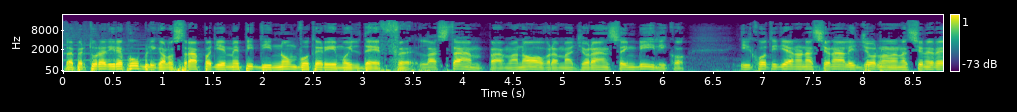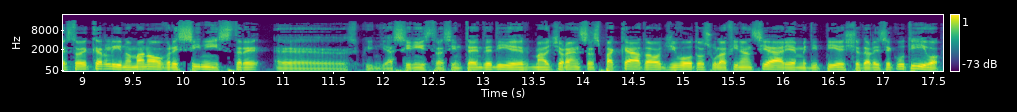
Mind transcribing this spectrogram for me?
L'apertura di Repubblica, lo strappo di MPD, non voteremo il DEF. La stampa, manovra, maggioranza in bilico. Il quotidiano nazionale, il giorno, la nazione, il resto del Carlino, manovre sinistre, eh, quindi a sinistra si intende dire maggioranza spaccata, oggi voto sulla finanziaria, MDP esce dall'esecutivo,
